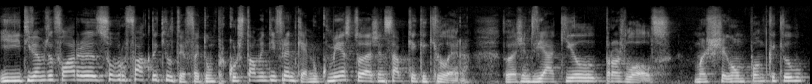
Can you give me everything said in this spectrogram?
e tivemos a falar eh, sobre o facto daquilo ter feito um percurso totalmente diferente. Que é no começo toda a gente sabe o que é que aquilo era, toda a gente via aquilo para os LOLs, mas chega a um ponto que aquilo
